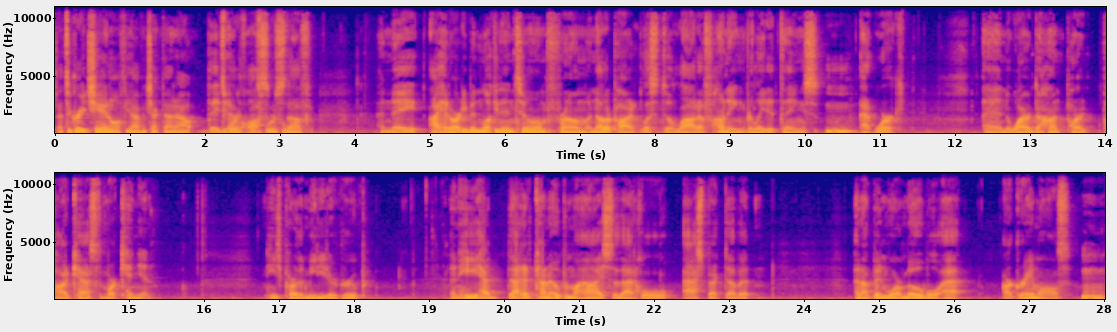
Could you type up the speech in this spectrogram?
That's a great channel if you haven't checked that out. They it's do worth, awesome stuff. and they I had already been looking into them from another pod. Listened to a lot of hunting related things mm-hmm. at work, and the Wired to Hunt part podcast with Mark Kenyon. He's part of the Meat Eater group, and he had that had kind of opened my eyes to that whole aspect of it. And I've been more mobile at our grandma's. Mm-hmm.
